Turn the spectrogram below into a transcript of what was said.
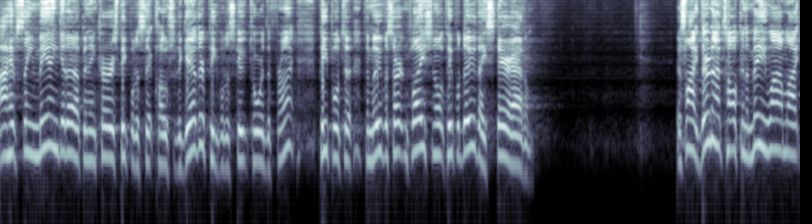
I have seen men get up and encourage people to sit closer together, people to scoot toward the front, people to, to move a certain place. You know what people do? They stare at them. It's like they're not talking to me. Why I'm like,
